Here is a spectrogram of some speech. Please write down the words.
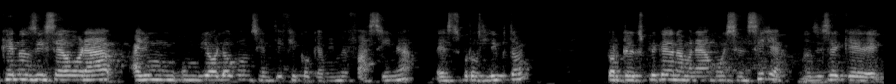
¿qué nos dice ahora? Hay un, biólogo, un científico que a mí me fascina, es Bruce Lipton, porque lo explica de una manera muy sencilla. Nos dice que,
